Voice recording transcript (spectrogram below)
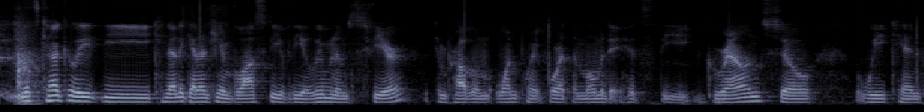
Let's calculate the kinetic energy and velocity of the aluminum sphere in problem 1.4 at the moment it hits the ground. So we can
